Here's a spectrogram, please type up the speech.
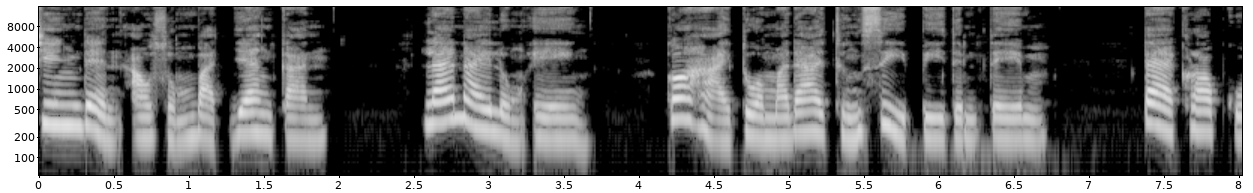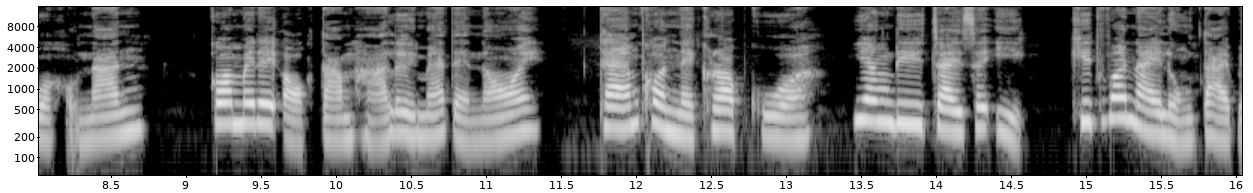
ชิงเด่นเอาสมบัติแย่งกัน และนายหลงเอง ก็หายตัวมาได้ถึงสี่ปีเต็มๆ แต่ครอบครัวเขานั้น ก็ไม่ได้ออกตามหาเลยแม้แต่น้อย แถมคนในครอบครัวยังดีใจซะอีก คิดว่านายหลงตายไป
